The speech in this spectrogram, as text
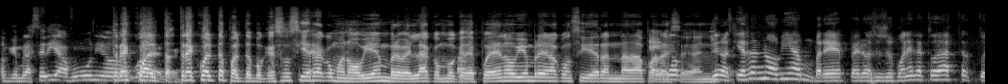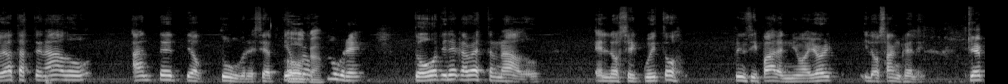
aunque en verdad sería junio. Tres cuartas, tres cuartas partes, porque eso cierra como noviembre, ¿verdad? Como que Ah. después de noviembre no consideran nada para Eh, no- ese año. Bueno, cierra en noviembre, pero se supone que todo está, todo ya está estrenado antes de octubre. Septiembre, Ok. octubre, todo tiene que haber estrenado en los circuitos principales, Nueva York y Los Ángeles. ¿Qué,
